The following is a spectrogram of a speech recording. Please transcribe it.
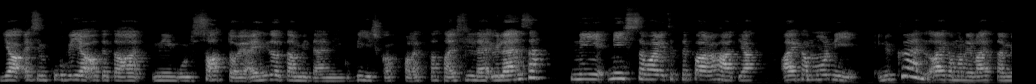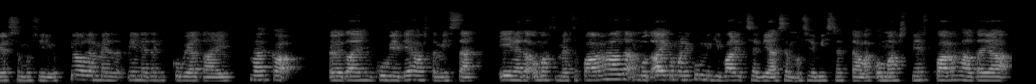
Ja esim. kuvia otetaan niin kuin satoja, ei niitä oteta mitään niin kuin viisi kappaletta tai silleen yleensä, niin niissä valitset ne parhaat, ja aika moni, nykyään aika moni laittaa myös semmosia niin jolle menneitäkin kuvia, tai vaikka jotain kuvia kehosta, missä ei näitä omasta mielestä parhaalta, mutta aika moni kumminkin valitsee vielä semmoisia, missä näyttää olla omasta mielestä parhaalta ja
